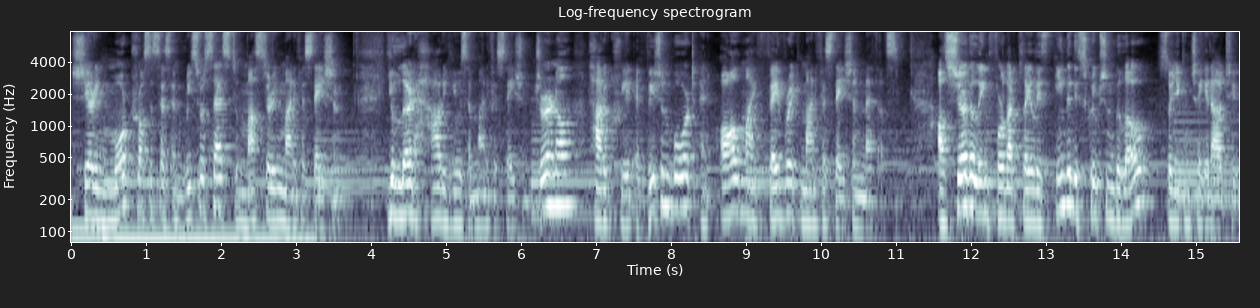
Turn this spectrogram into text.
sharing more processes and resources to mastering manifestation. You'll learn how to use a manifestation journal, how to create a vision board, and all my favorite manifestation methods. I'll share the link for that playlist in the description below so you can check it out too.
